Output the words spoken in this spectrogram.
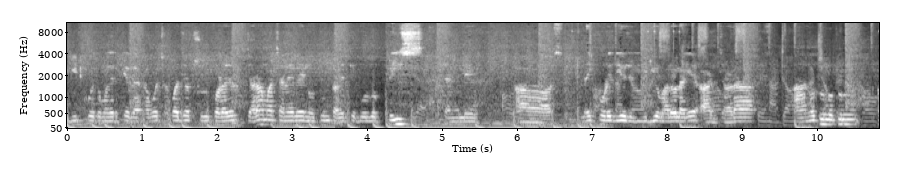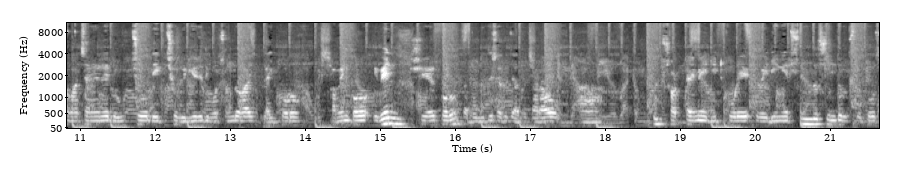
এডিট করে তোমাদেরকে দেখাবো। ঝাপাঝাপ শুরু করা যাক। যারা আমার চ্যানেলে নতুন, তাদেরকে বলব প্লিজ চ্যানেলে লাইক করে দিও, যদি ভিডিও ভালো লাগে। আর যারা নতুন নতুন আমার চ্যানেলে ঢুকছো, দেখছ ভিডিও যদি পছন্দ হয় লাইক করো কমেন্ট করো ইভেন শেয়ার করো। তার বন্ধুদের সাথে যাতে তারাও খুব শর্ট টাইমে এডিট করে ওয়েডিংয়ের সুন্দর সুন্দর ফটোস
